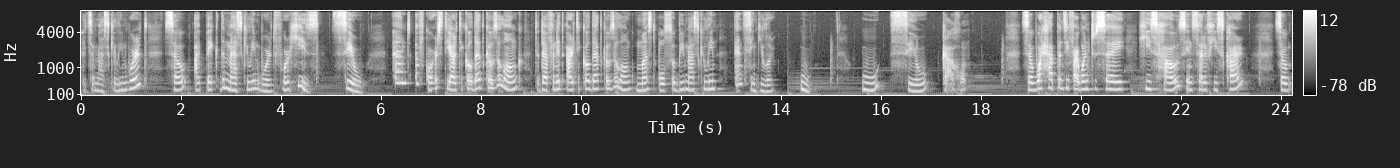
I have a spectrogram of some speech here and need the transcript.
it's a masculine word, so I pick the masculine word for his, seu. And of course, the article that goes along, the definite article that goes along, must also be masculine and singular, o. O seu carro. So, what happens if I want to say his house instead of his car? So,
